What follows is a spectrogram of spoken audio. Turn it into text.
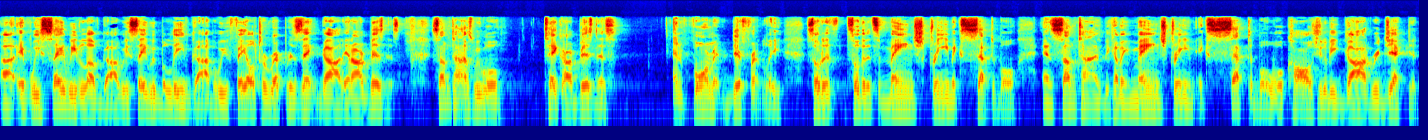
Uh, if we say we love God, we say we believe God, but we fail to represent God in our business, sometimes we will take our business and form it differently so that so that it's mainstream acceptable and sometimes becoming mainstream acceptable will cause you to be God rejected.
